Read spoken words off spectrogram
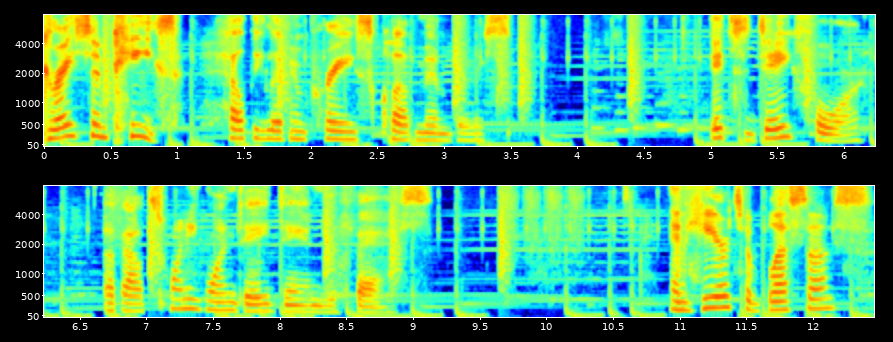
Grace and peace, Healthy Living Praise Club members. It's day four of our 21 day Daniel fast. And here to bless us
